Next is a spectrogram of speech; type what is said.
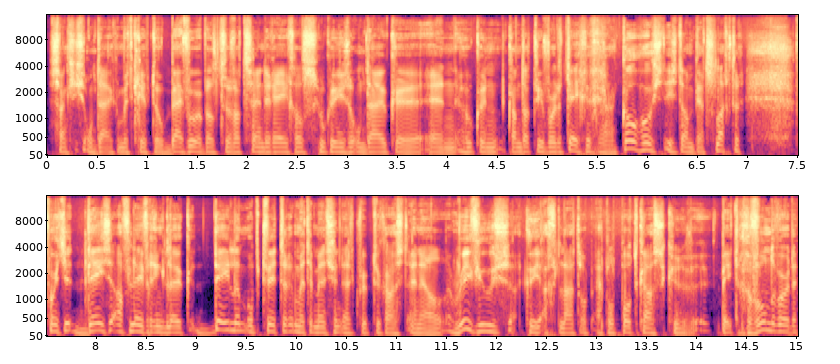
sancties ontduiken met crypto? Bijvoorbeeld, wat zijn de regels? Hoe kun je ze ontduiken? En hoe kun, kan dat weer worden tegengegaan? Co-host is dan Bert Slachter. Vond je deze aflevering leuk? Deel hem op Twitter met de mention at CryptoCastNL. Reviews kun je achterlaten op Apple Podcasts. Kunnen we beter gevonden worden.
